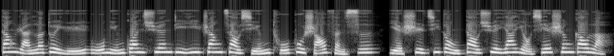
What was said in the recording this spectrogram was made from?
当然了，对于无名官宣第一张造型图，不少粉丝也是激动到血压有些升高了。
